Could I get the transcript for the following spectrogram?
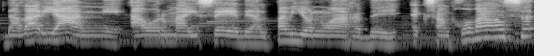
da vari anni ha ormai sede al Pavillon Noir di Aix-en-Provence,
